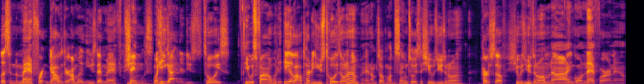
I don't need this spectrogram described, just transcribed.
Listen, the man Frank Gallagher, I'm gonna use that man from Shameless. When he got introduced to toys, he was fine with it. He allowed her to use toys on him, and I'm talking about the same toys that she was using on herself. She was using on him. Now I ain't going that far now.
